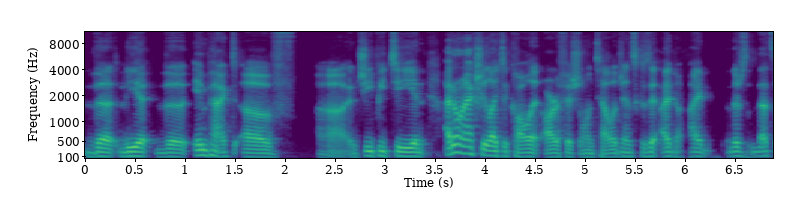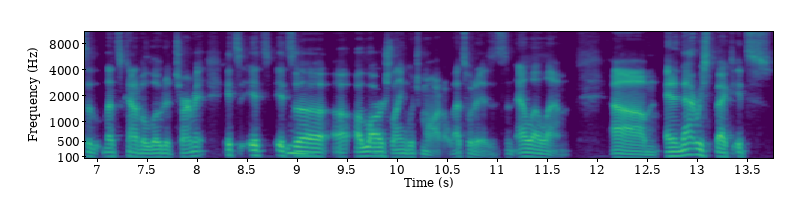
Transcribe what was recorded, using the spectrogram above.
the the the impact of uh, GPT, and I don't actually like to call it artificial intelligence because I, I there's that's a that's kind of a loaded term. It, it's it's it's mm-hmm. a, a large language model. That's what it is. It's an LLM, um, and in that respect, it's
